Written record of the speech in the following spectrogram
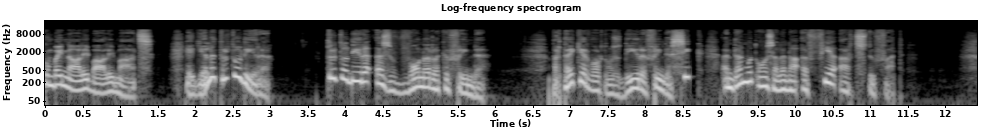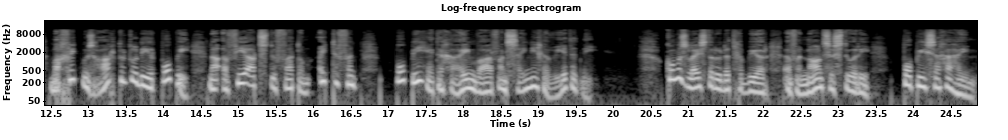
Welkom by Nali Bali Mats. Het julle troeteldiere? Troeteldiere is wonderlike vriende. Partykeer word ons diere vriende siek en dan moet ons hulle na 'n veearts toe vat. Magriet moes haar troeteldier Poppy na 'n veearts toe vat om uit te vind Poppy het 'n geheim waarvan sy nie geweet het nie. Kom ons luister hoe dit gebeur in vanaand se storie Poppy se geheim.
